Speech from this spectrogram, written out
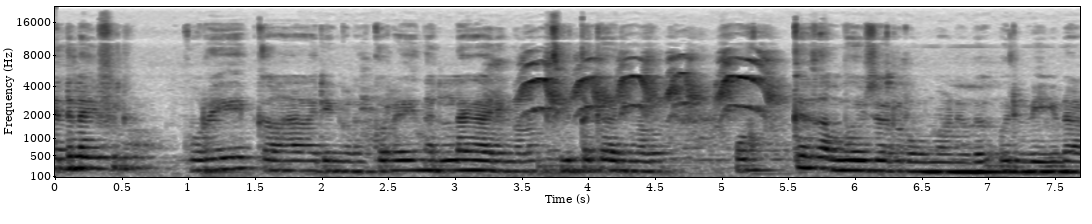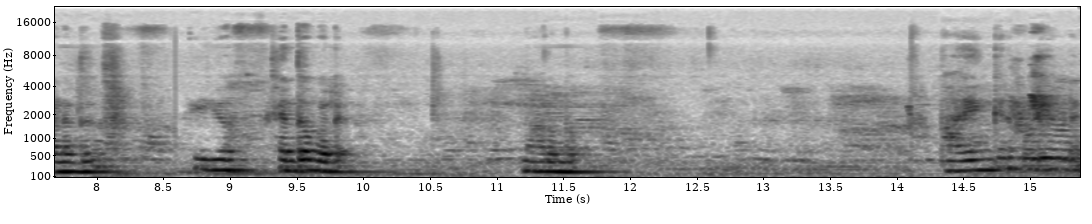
എന്റെ ലൈഫിൽ കുറേ കാര്യങ്ങൾ കുറേ നല്ല കാര്യങ്ങളും ചീത്ത കാര്യങ്ങളും ഒക്കെ സംഭവിച്ച ഒരു റൂമാണിത് ഒരു വീടാണിത്. അയ്യോ എന്തോ പോലെ മാറുമ്പോൾ ഭയങ്കര പൊടി ഇവിടെ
